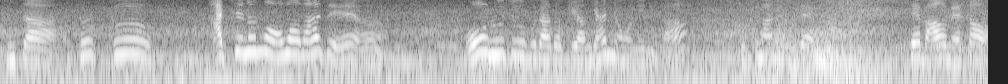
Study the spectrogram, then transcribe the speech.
진짜 그, 그 가치는 뭐 어마어마하지. 어. 온 우주보다 더 귀한 게 한 영혼이니까. 그렇지만은 이제 제 마음에서,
